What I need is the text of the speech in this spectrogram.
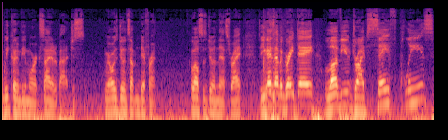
we couldn't be more excited about it. Just we're always doing something different. Who else is doing this, right? So you guys have a great day. Love you. Drive safe, please.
